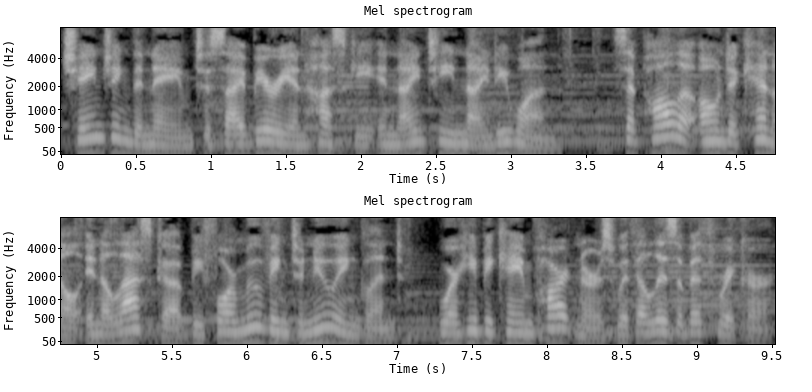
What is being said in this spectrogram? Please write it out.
changing the name to Siberian Husky in 1991. Seppala owned a kennel in Alaska before moving to New England, where he became partners with Elizabeth Ricker.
